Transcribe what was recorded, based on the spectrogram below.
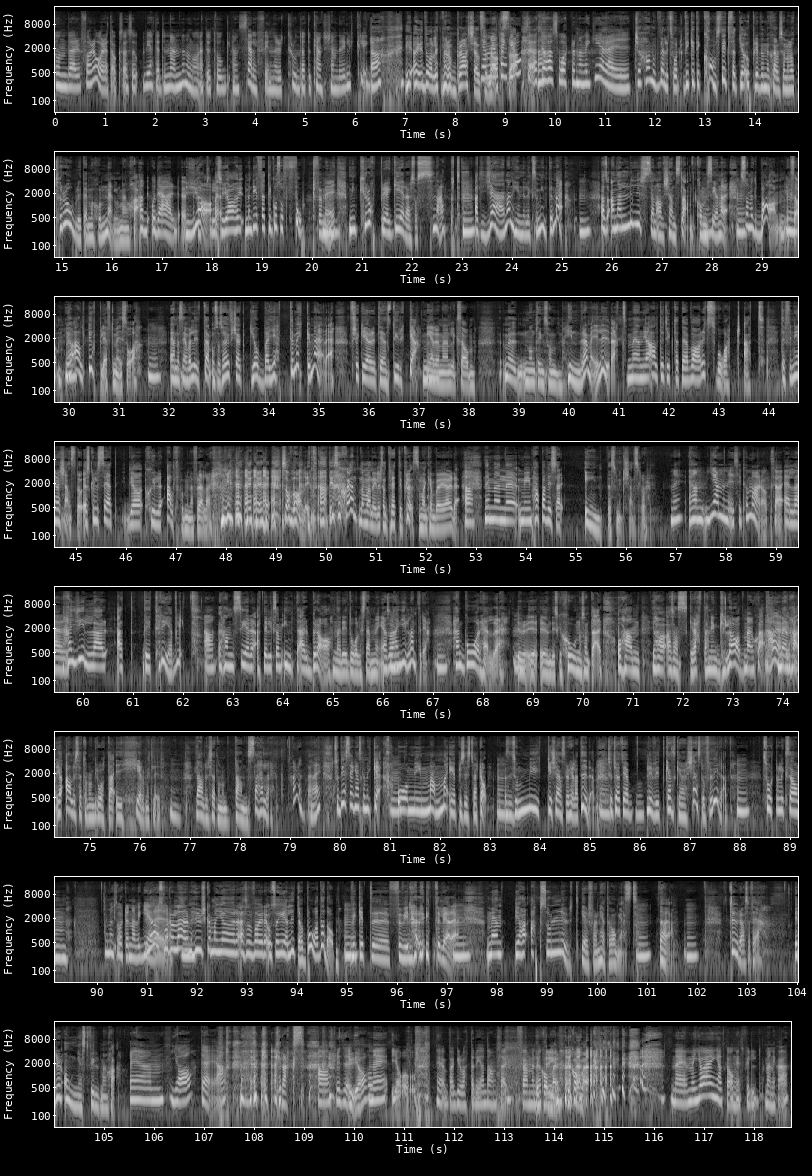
under förra året också så vet jag att du nämnde någon gång att du tog en selfie när du trodde att du kanske kände dig lycklig. Ja, jag är dåligt med de bra Ja, känslorna men jag också. tänker också att du har svårt att navigera i... Jag har nog väldigt svårt, vilket är konstigt för att jag upplever mig själv som en otroligt emotionell människa. Ja, och det är du. Ja, alltså jag, ju- men det är för att det går så fort för mig. Min kropp reagerar så snabbt att hjärnan hinner liksom inte med. Alltså analysen av känslan kommer senare. Som ett barn. Liksom. Jag har alltid upplevt mig så. Ända sedan jag var liten. Och sen så har jag försökt jobba jättemycket med det. Försöker göra det till en styrka mer än en liksom, någonting som hindrar mig i livet. Men jag har alltid tyckt att det har varit svårt att definiera känslor. Jag skulle säga att jag skyller allt på mina föräldrar. Som vanligt. Det är så skönt när man är liksom 30 plus och man kan börja göra det. Ja. Nej, men, eh, min pappa visar inte så mycket känslor. Nej. Är han jämn i sitt humör också? Eller? Han gillar att det är trevligt. Ja. Han ser att det liksom inte är bra när det är dålig stämning. Alltså, Han gillar inte det. Han går hellre ur, ur en diskussion och sånt där. Och han, jag har, alltså han skrattar, han är en glad människa. Ja, ja, men han, jag har aldrig sett honom gråta i hela mitt liv. Jag har aldrig sett honom dansa heller. Har du inte? Nej. Så det säger ganska mycket. Och min mamma är precis tvärtom. Alltså det är så mycket känslor hela tiden. Så jag tror att jag har blivit ganska känsloförvirrad. Svårt att liksom... Men svårt att navigera Ja, svårt att lära mig hur ska man göra. Alltså, vad är det? Och så är jag lite av båda dem. Vilket eh, förvirrar ytterligare. Men jag har absolut erfarenhet av ångest. Det har jag. Du då Sofia? Är du en ångestfylld människa? Ehm, ja, det är jag. Krax. ja, precis. Ja. Nej, ja. Jag bara gråta redan så här, fem minuter Det kommer. in. Det kommer. Nej, men jag är en ganska ångestfylld människa.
